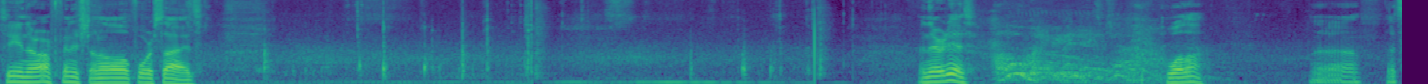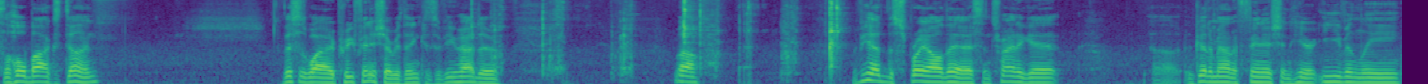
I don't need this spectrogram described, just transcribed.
See, and they're all finished on all four sides. And there it is. Oh my goodness. Voila. Uh, that's the whole box done. This is why I pre-finish everything, because if you had to, well, if you had to spray all this and try to get uh, a good amount of finish in here evenly,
